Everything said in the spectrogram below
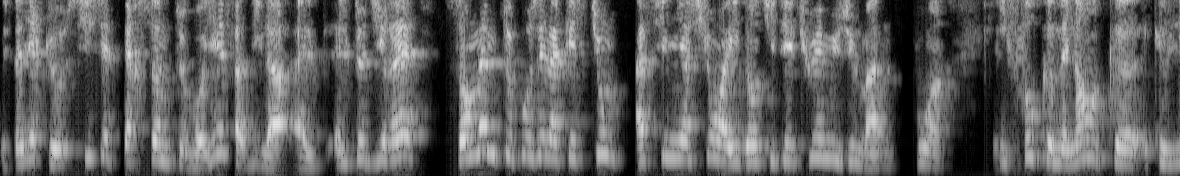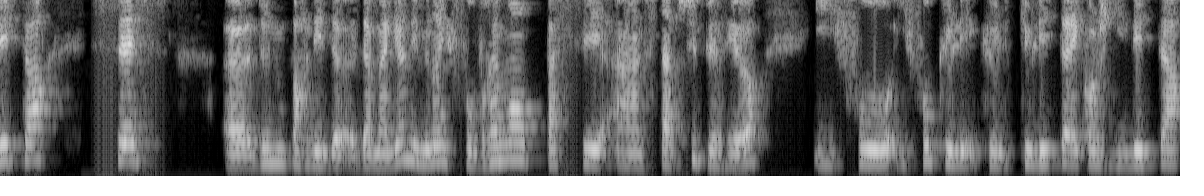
C'est-à-dire que si cette personne te voyait, Fadila, elle, te dirait sans même te poser la question, assignation à identité, tu es musulmane. Point. Il faut que maintenant que l'État cesse euh, de nous parler d'amalgame, et maintenant il faut vraiment passer à un stade supérieur. Il faut, il faut que l'État, et quand je dis l'État,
